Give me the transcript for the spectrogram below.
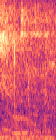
true.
